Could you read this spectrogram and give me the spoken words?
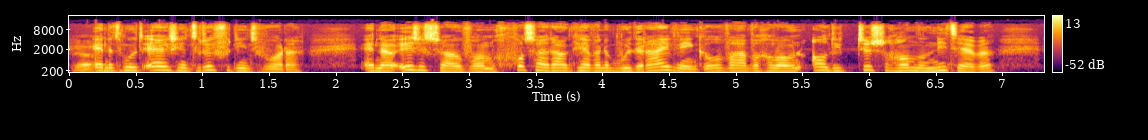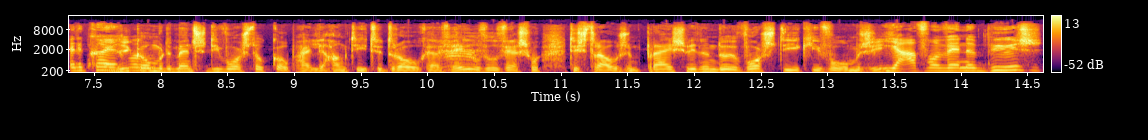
Ja. En het moet ergens in terugverdiend worden. En nou is het zo van, godzijdank hebben we een boerderijwinkel... waar we gewoon al die tussenhandel niet hebben. En, dan kan je en hier gewoon... komen de mensen die worst ook kopen. Hij hangt hier te droog, hij heeft heel veel vers Het is trouwens een prijswinnende worst die ik hier voor me zie. Ja, van Wenne Buurs.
